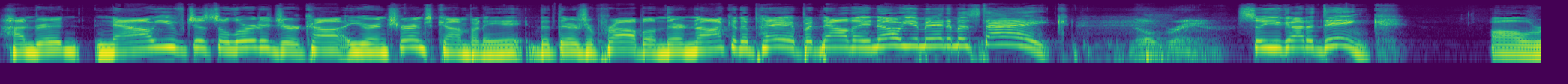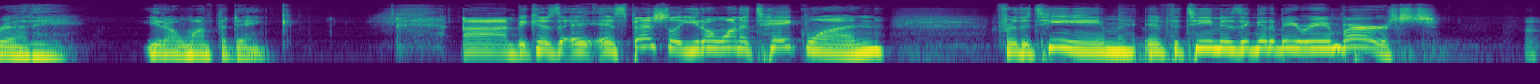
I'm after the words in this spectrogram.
hundred. Now you've just alerted your co- your insurance company that there's a problem. They're not going to pay it, but now they know you made a mistake. No brainer. So you got a dink already. You don't want the dink. Um, because especially you don't want to take one for the team if the team isn't going to be reimbursed.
